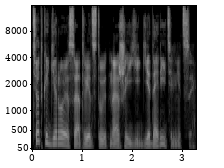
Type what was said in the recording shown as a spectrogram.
Тетка героя соответствует нашей еге-дарительнице.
